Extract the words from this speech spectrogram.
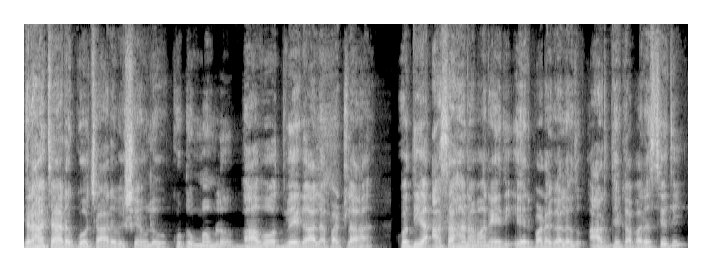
గ్రహచార గోచార విషయంలో కుటుంబంలో భావోద్వేగాల పట్ల కొద్దిగా అసహనం అనేది ఏర్పడగలదు. ఆర్థిక పరిస్థితి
